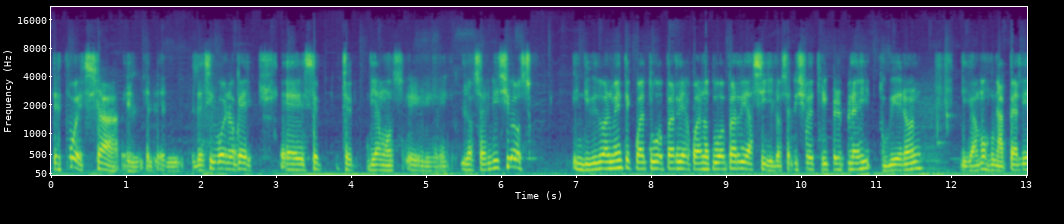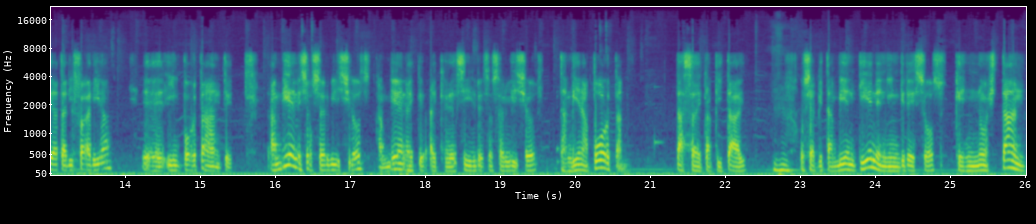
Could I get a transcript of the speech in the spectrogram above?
Después ya, el, decir, bueno, ok, eh, se, digamos, eh, los servicios individualmente cuál tuvo pérdida, cuál no tuvo pérdida, sí, los servicios de Triple Play tuvieron, digamos, una pérdida tarifaria eh, importante. También esos servicios, también hay que, hay que decir, esos servicios también aportan tasa de capital, o sea que también tienen ingresos que no están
